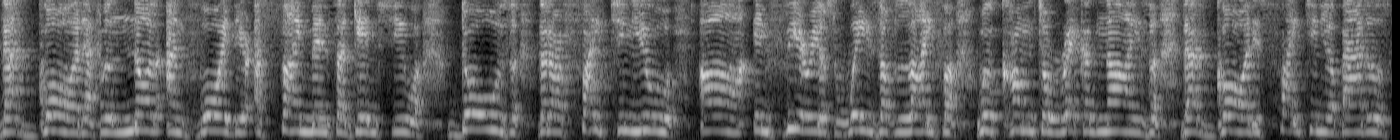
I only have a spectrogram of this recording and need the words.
that God will null and void their assignments against you. Those that are fighting you uh, in various ways of life will come to recognize that God is fighting your battles,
